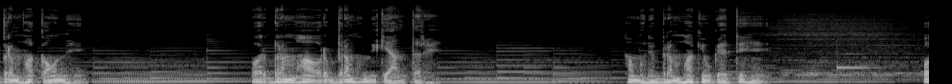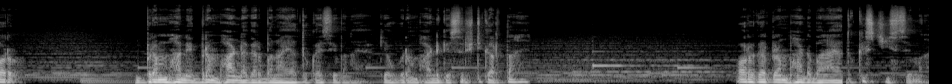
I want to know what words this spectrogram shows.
ब्रह्मा कौन है? और ब्रह्मा और ब्रह्म में क्या अंतर है? हम उन्हें ब्रह्मा क्यों कहते हैं? और ब्रह्मा ने ब्रह्मांड अगर बनाया तो कैसे बनाया? क्या वो ब्रह्मांड की सृष्टि करता है? और अगर ब्रह्मांड बनाया तो किस चीज़ से बनाया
